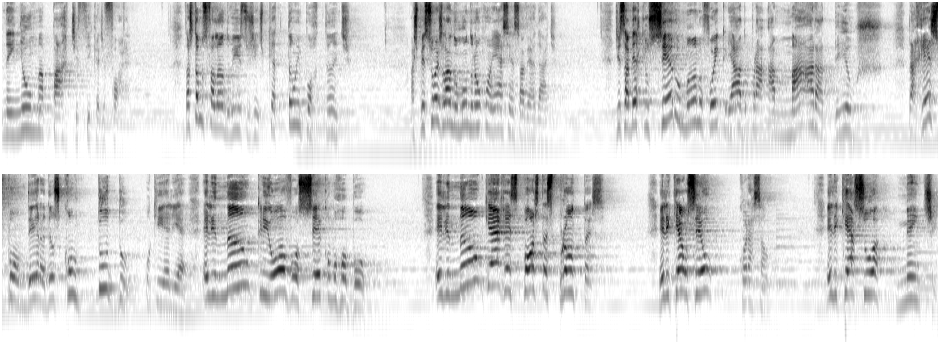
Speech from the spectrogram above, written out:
Nenhuma parte fica de fora. Nós estamos falando isso, gente, porque é tão importante. As pessoas lá no mundo não conhecem essa verdade. De saber que o ser humano foi criado para amar a Deus, para responder a Deus com tudo o que Ele é. Ele não criou você como robô, Ele não quer respostas prontas, Ele quer o seu coração, Ele quer a sua mente,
